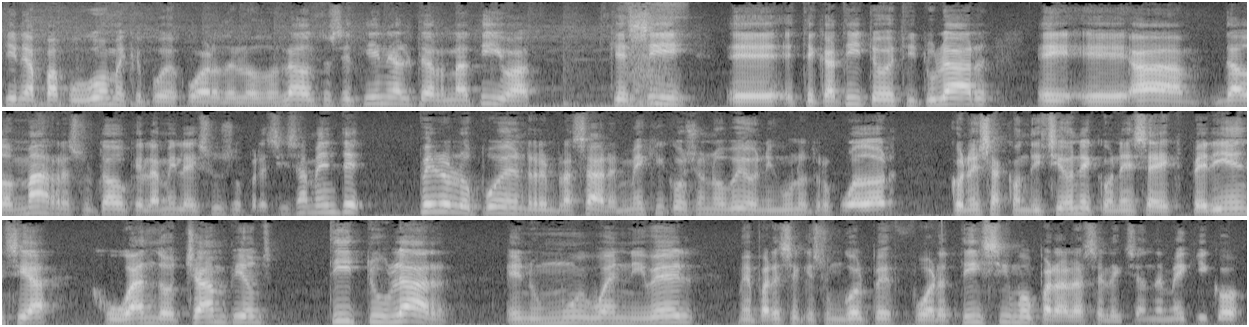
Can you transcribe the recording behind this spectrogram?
tiene a Papu Gómez que puede jugar de los dos lados, entonces tiene alternativas que sí, eh, este Catito es titular, eh, eh, ha dado más resultados que Lamela y Suso precisamente, pero lo pueden reemplazar. En México yo no veo ningún otro jugador con esas condiciones, con esa experiencia, jugando Champions, titular en un muy buen nivel. Me parece que es un golpe fuertísimo para la selección de México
